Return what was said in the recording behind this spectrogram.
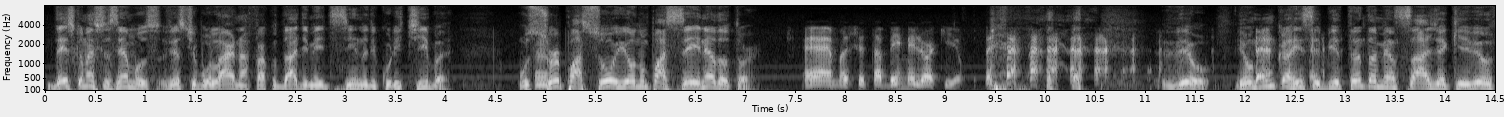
Desde que nós fizemos vestibular na Faculdade de Medicina de Curitiba, o hum. senhor passou e eu não passei, né, doutor? É, mas você está bem melhor que eu. Viu? Eu nunca recebi tanta mensagem aqui, viu?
